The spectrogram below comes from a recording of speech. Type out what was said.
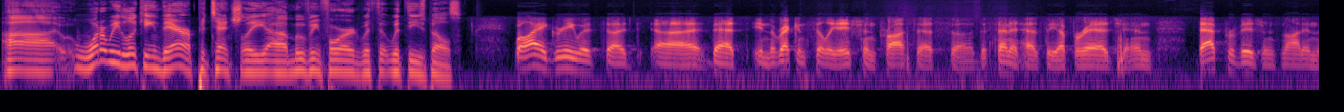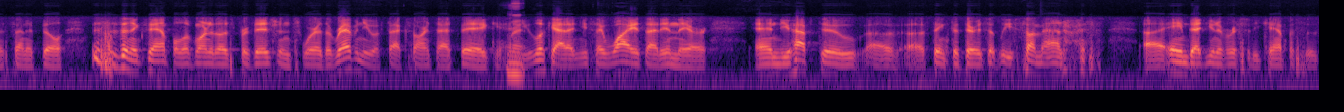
Uh, what are we looking there potentially uh, moving forward with with these bills? Well, I agree with uh, uh, that. In the reconciliation process, uh, the Senate has the upper edge, and that provision is not in the Senate bill. This is an example of one of those provisions where the revenue effects aren't that big, and right. you look at it and you say, why is that in there? And you have to uh, uh, think that there is at least some animus uh, aimed at university campuses.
